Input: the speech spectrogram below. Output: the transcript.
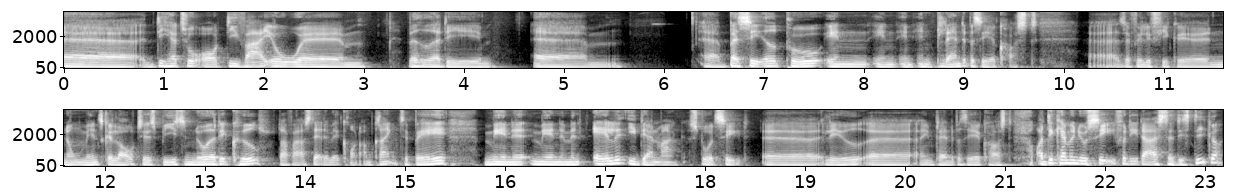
øh, de her to år, de var jo, øh, hvad hedder det, øh, øh, baseret på en, en, en, en plantebaseret kost. Uh, selvfølgelig fik uh, nogle mennesker lov til at spise noget af det kød, der var stadigvæk rundt omkring tilbage, men, uh, men, men alle i Danmark stort set uh, levede uh, af en plantebaseret kost. Og det kan man jo se, fordi der er statistikker,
